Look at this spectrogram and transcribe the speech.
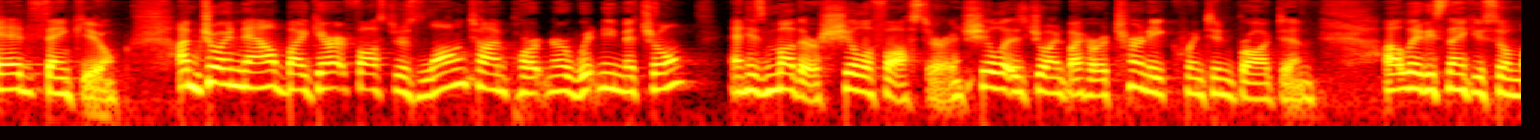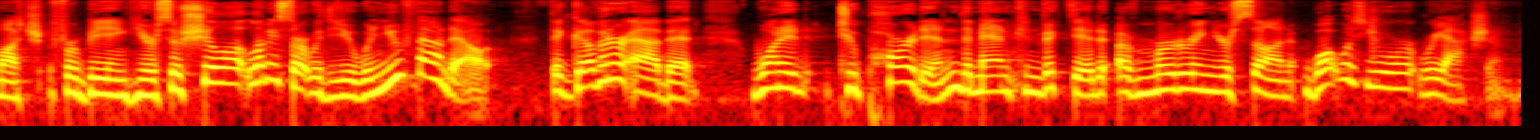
Ed, thank you. I'm joined now by Garrett Foster's longtime partner, Whitney Mitchell, and his mother, Sheila Foster. And Sheila is joined by her attorney, Quentin Brogdon. Uh, ladies, thank you so much for being here. So, Sheila, let me start with you. When you found out that Governor Abbott wanted to pardon the man convicted of murdering your son, what was your reaction?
